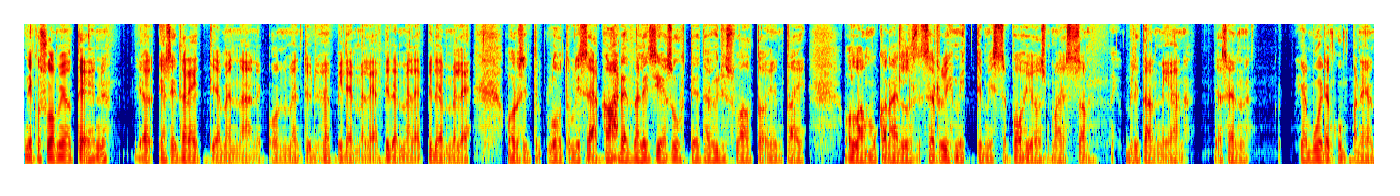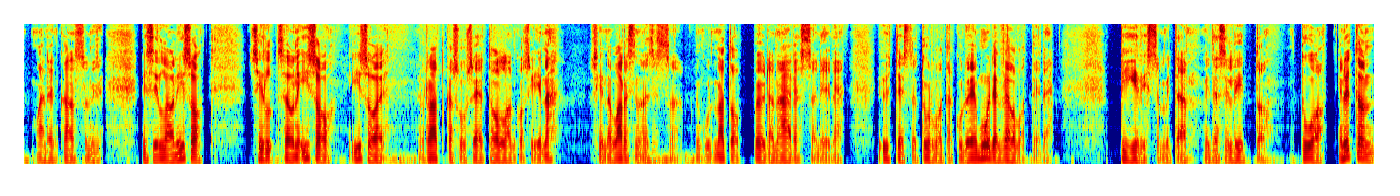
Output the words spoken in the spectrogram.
niin kuin Suomi on tehnyt, ja, ja sitä reittiä mennään, niin on menty yhä pidemmälle ja pidemmälle ja pidemmälle. On sitten luotu lisää kahdenvälisiä suhteita Yhdysvaltoihin tai ollaan mukana erilaisissa ryhmittymissä Pohjoismaissa, Britannian ja sen ja muiden kumppanien maiden kanssa, niin, niin sillä on iso, se on iso, iso ratkaisu se, että ollaanko siinä, siinä varsinaisessa niin kuin NATO-pöydän ääressä niiden yhteisten turvatakuuden ja muiden velvoitteiden piirissä, mitä, mitä se liitto tuo. Ja nyt on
